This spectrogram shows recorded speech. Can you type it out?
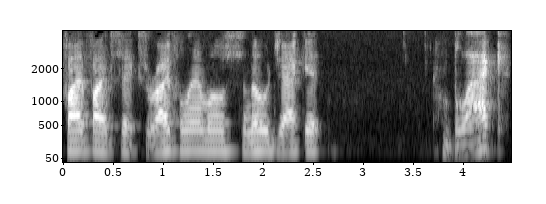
556 rifle ammo, snow jacket, black,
